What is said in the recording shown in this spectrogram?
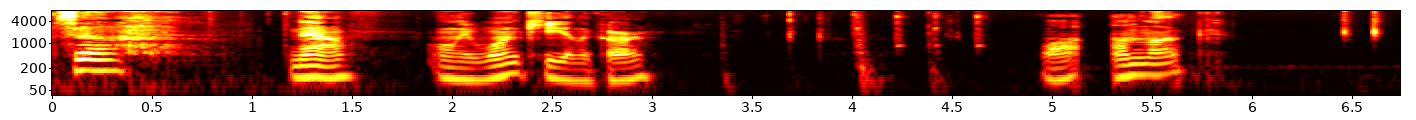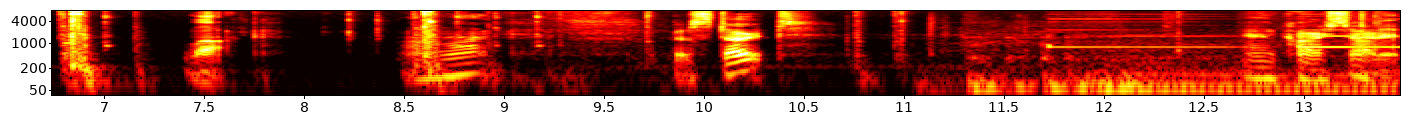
So now only one key in the car. Lock, unlock, lock, unlock, go start and the car started.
